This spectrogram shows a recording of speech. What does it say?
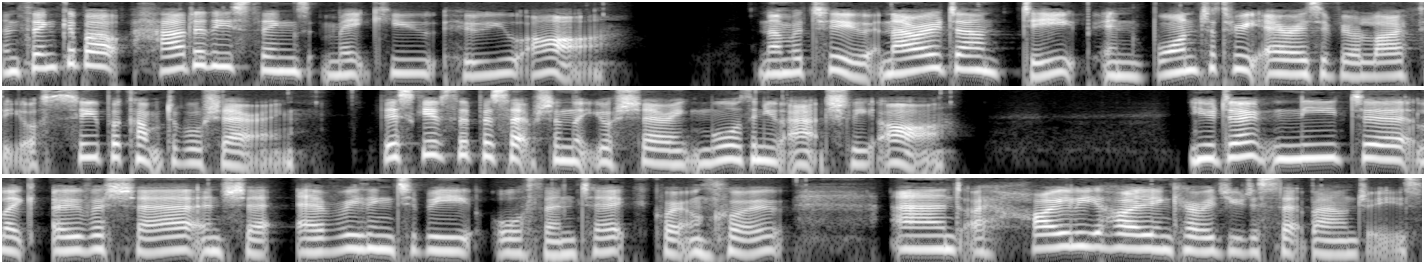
and think about how do these things make you who you are. Number two, narrow down deep in one to three areas of your life that you're super comfortable sharing. This gives the perception that you're sharing more than you actually are. You don't need to like overshare and share everything to be authentic, quote unquote. And I highly, highly encourage you to set boundaries.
